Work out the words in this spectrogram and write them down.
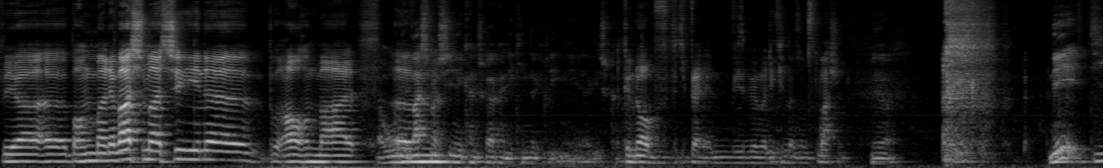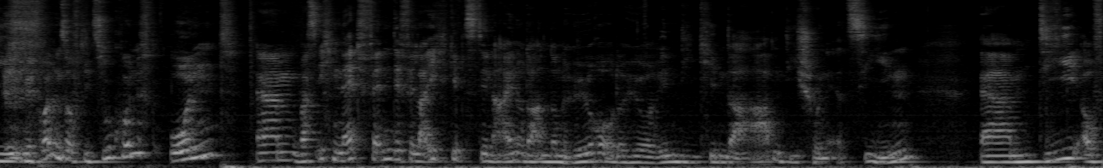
wir äh, brauchen mal eine Waschmaschine, brauchen mal. Ja, ohne ähm, Waschmaschine kannst du gar keine Kinder kriegen. genau, wie, werden, wie will man die Kinder sonst waschen? Ja. nee, die, wir freuen uns auf die Zukunft und ähm, was ich nett fände, vielleicht gibt es den ein oder anderen Hörer oder Hörerin, die Kinder haben, die schon erziehen ähm, die auf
